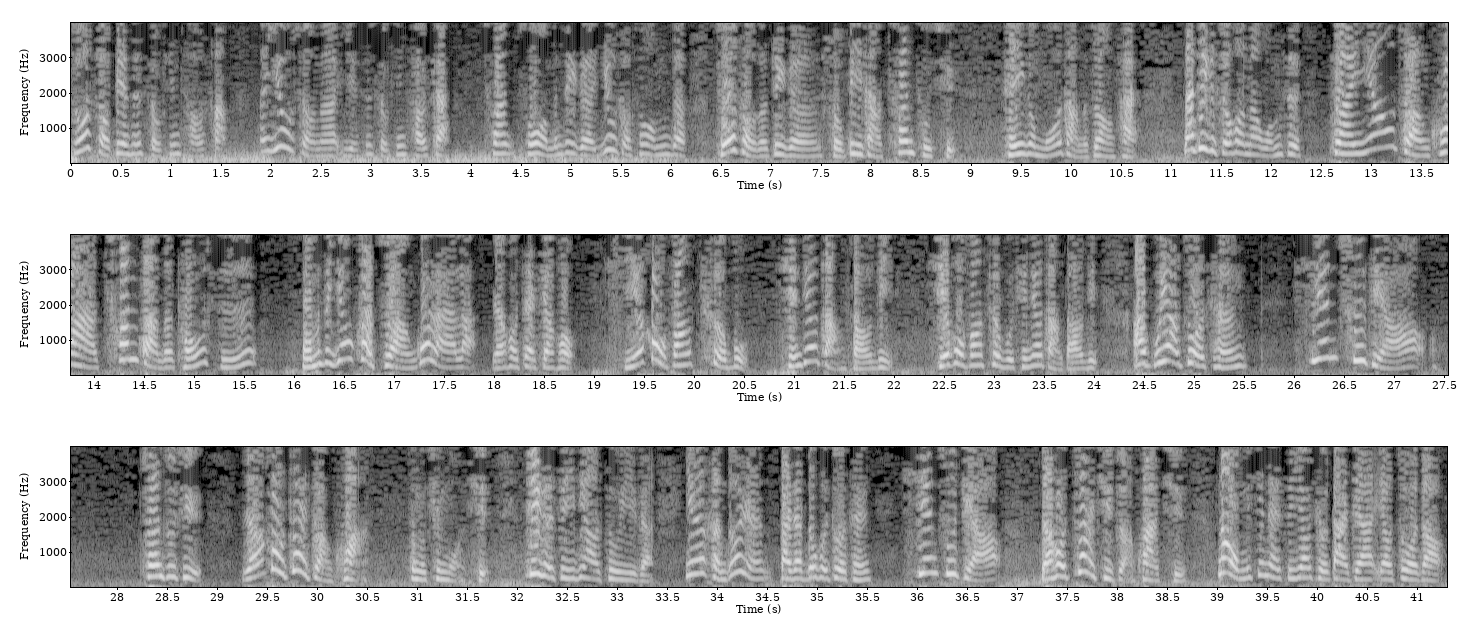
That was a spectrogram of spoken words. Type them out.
左手变成手心朝上，那右手呢也是手心朝下穿，从我们这个右手从我们的左手的这个手臂上穿出去，成一个魔掌的状态。那这个时候呢，我们是转腰转胯穿掌的同时，我们的腰胯转过来了，然后再向后斜后方侧步前脚掌着地，斜后方侧步前脚掌着地，而不要做成先出脚穿出去，然后再转胯这么去抹去，这个是一定要注意的，因为很多人大家都会做成先出脚，然后再去转胯去。那我们现在是要求大家要做到，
